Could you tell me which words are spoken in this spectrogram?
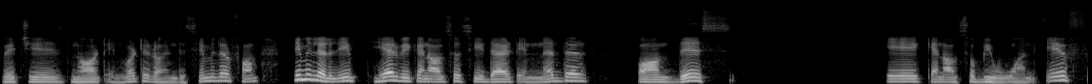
which is not inverted or in the similar form. Similarly here we can also see that in another form this a can also be 1 if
